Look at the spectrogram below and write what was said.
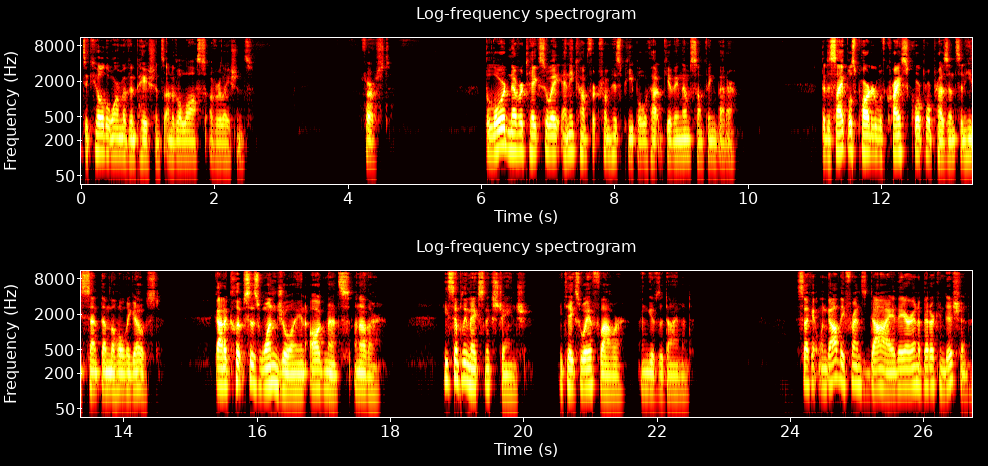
to kill the worm of impatience under the loss of relations. First, the Lord never takes away any comfort from his people without giving them something better. The disciples parted with Christ's corporal presence and he sent them the Holy Ghost. God eclipses one joy and augments another. He simply makes an exchange. He takes away a flower and gives a diamond. Second, when godly friends die, they are in a better condition.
